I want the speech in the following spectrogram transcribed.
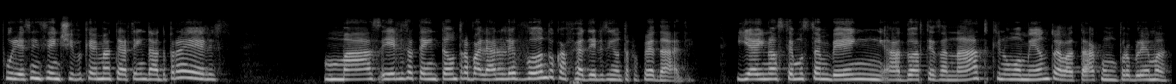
por esse incentivo que a Emater tem dado para eles. Mas eles até então trabalharam levando o café deles em outra propriedade. E aí nós temos também a do artesanato, que no momento ela está com um problema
